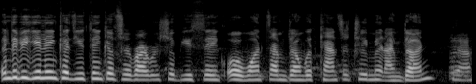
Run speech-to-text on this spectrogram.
In the beginning, because you think of survivorship, you think, oh, once I'm done with cancer treatment, I'm done. Yeah,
